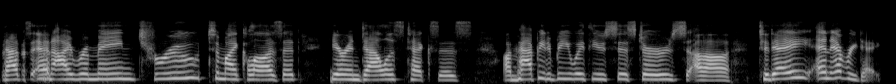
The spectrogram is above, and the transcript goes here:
That's and I remain true to my closet here in Dallas, Texas. I'm happy to be with you, sisters, uh, today and every day.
